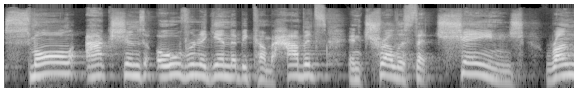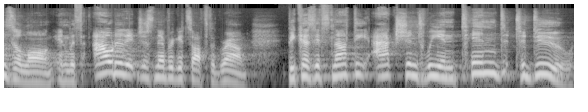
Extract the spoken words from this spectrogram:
small actions over and again that become habits and trellis that change runs along. And without it, it just never gets off the ground. Because it's not the actions we intend to do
